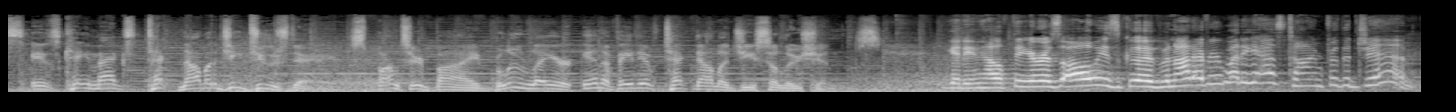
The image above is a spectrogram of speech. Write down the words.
This is KMAX Technology Tuesday, sponsored by Blue Layer Innovative Technology Solutions. Getting healthier is always good, but not everybody has time for the gym.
